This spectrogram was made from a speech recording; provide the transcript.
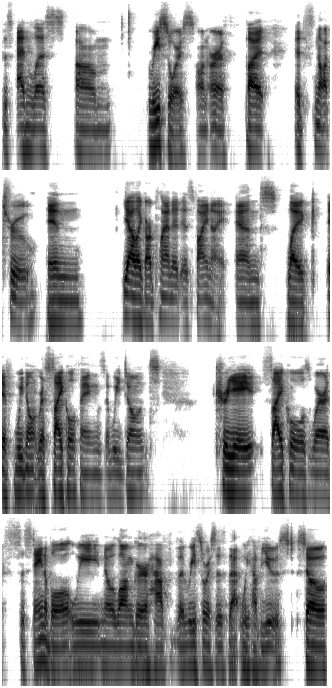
this endless um, resource on Earth, but it's not true. In yeah, like our planet is finite, and like if we don't recycle things, if we don't create cycles where it's sustainable, we no longer have the resources that we have used. So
